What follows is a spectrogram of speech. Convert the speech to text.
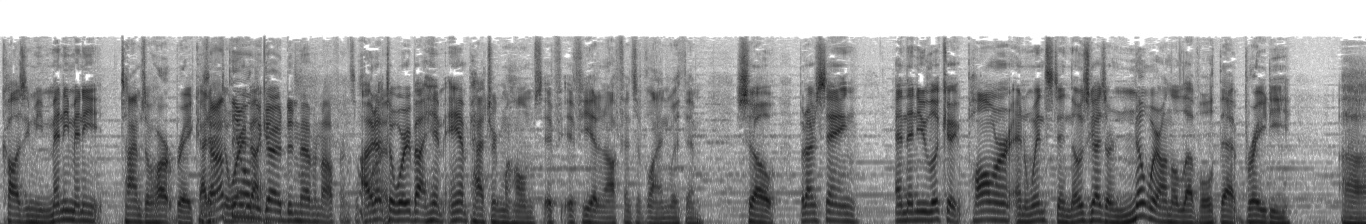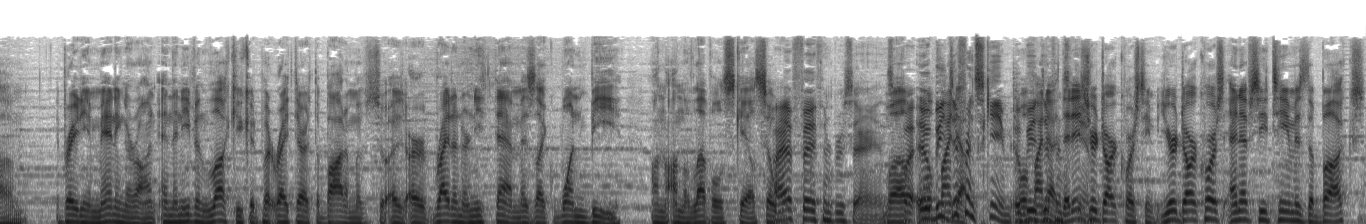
causing me many many times of heartbreak. He's I'd have not to the worry only about guy who didn't have an offensive. I would have to worry about him and Patrick Mahomes if, if he had an offensive line with him. So, but I'm saying, and then you look at Palmer and Winston; those guys are nowhere on the level that Brady, um, Brady and Manning are on. And then even Luck, you could put right there at the bottom of, so, or right underneath them as like one B on on the level scale. So I have faith in Bruce Arians, well, but it'll we'll be a different out. scheme. It'll we'll be a find out. different That scheme. is your dark horse team. Your dark horse NFC team is the Bucks.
